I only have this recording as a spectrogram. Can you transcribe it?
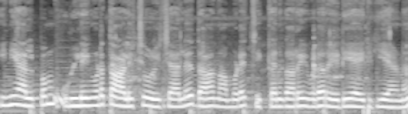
ഇനി അല്പം ഉള്ളിയും കൂടെ താളിച്ചൊഴിച്ചാൽ ദാ നമ്മുടെ ചിക്കൻ കറി ഇവിടെ റെഡി ആയിരിക്കുകയാണ്.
